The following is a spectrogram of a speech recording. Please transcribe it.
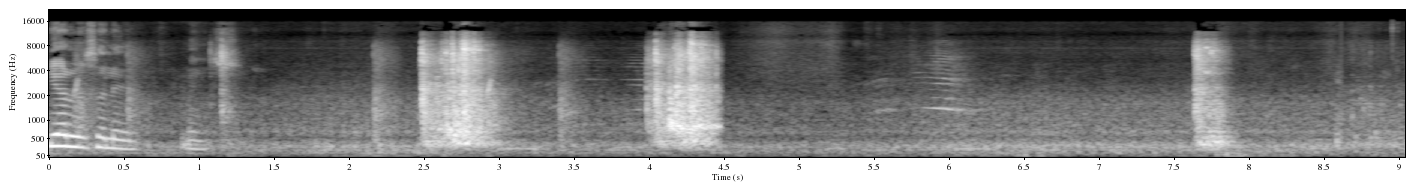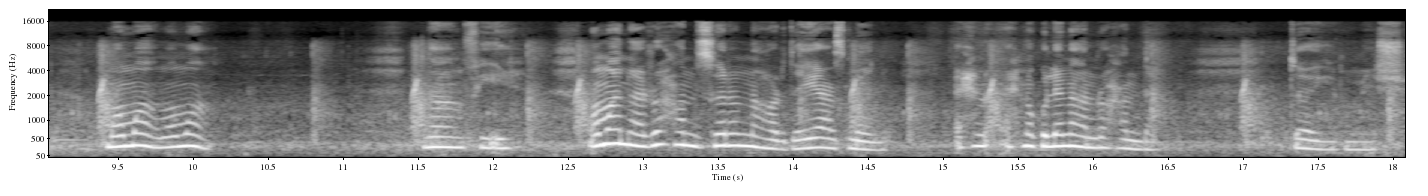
يلا سلام. ماشي. ماما ماما. نعم في إيه؟ ماما أنا هنروح عند سارة النهارده. هي عزماني إحنا إحنا كلنا هنروح عندها. طيب ماشي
